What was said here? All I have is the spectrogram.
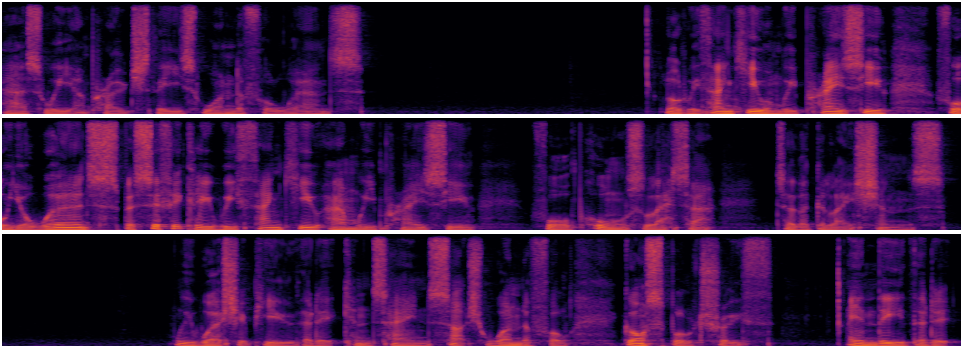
as we approach these wonderful words. Lord, we thank you and we praise you for your words. Specifically, we thank you and we praise you for Paul's letter to the Galatians. We worship you that it contains such wonderful gospel truth. Indeed, that it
